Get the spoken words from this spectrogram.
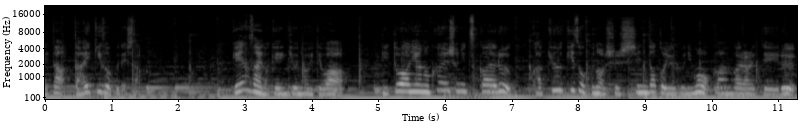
えた大貴族でした。現在の研究においてはリトアニアの君主に仕える下級貴族の出身だというふうにも考えられている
